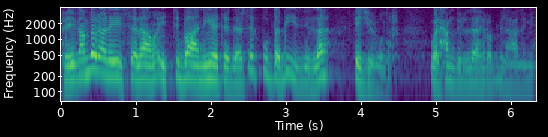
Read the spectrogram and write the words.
Peygamber aleyhisselama ittiba niyet edersek bu da biiznillah ecir olur. Velhamdülillahi Rabbil alemin.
